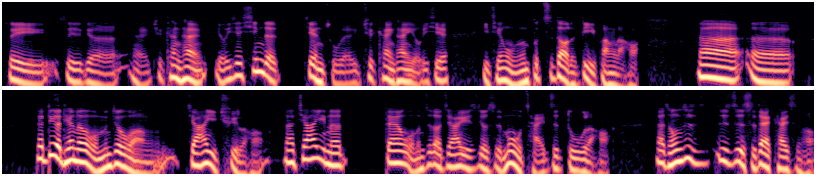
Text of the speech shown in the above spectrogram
所以是一个呃，去看看有一些新的建筑，呃，去看看有一些以前我们不知道的地方了哈。那呃。在第二天呢，我们就往嘉义去了哈。那嘉义呢，当然我们知道嘉义就是木材之都了哈。那从日日治时代开始哈，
